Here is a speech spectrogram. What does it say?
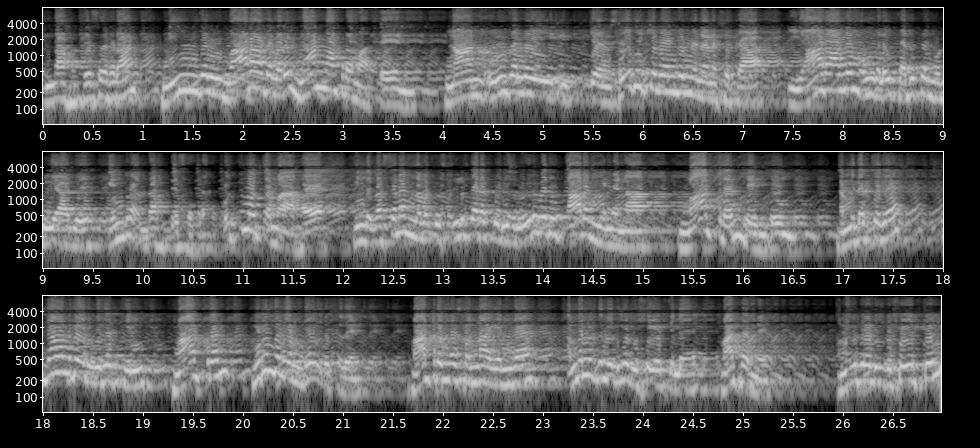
அன்பாக பேசுகிறான் நீங்கள் மாறாதவரை நான் மாற்ற மாட்டேன். நான் உங்களை சோதிக்க வேண்டும் என்று நினைச்சிட்டா யாராலும் உங்களை தடுக்க முடியாது என்று அல்லாஹ் பேசுகிறார் ஒட்டுமொத்தமாக இந்த வசனம் நமக்கு சொல்லித் தரக்கூடிய ஒருவரி பாடம் என்னன்னா மாற்றம் வேண்டும். நம்மிடத்துல ஏதாவது ஒரு விதத்தில் மாற்றம் இருந்து கொண்டே இருக்க வேண்டும். மாற்றம் சொன்னா என்ன? அமல்களுடைய விஷயத்துல மாற்றம் வேண்டும். அமல்களுடைய விஷயத்தில்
